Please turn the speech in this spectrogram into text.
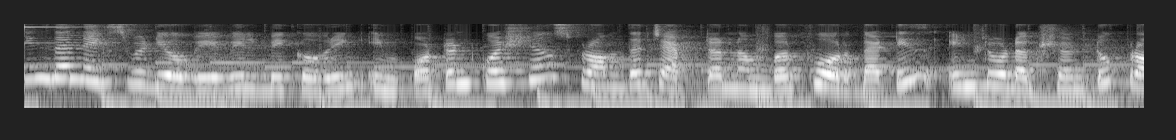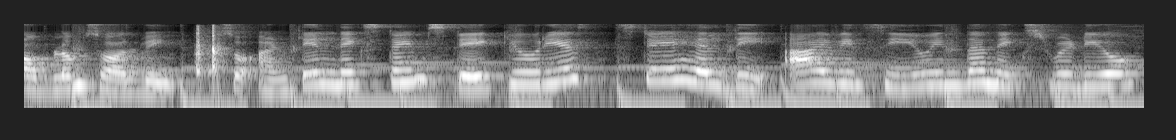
In the next video, we will be covering important questions from the chapter number 4 that is Introduction to Problem Solving. So until next time, stay curious, stay healthy. I will see you in the next video.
